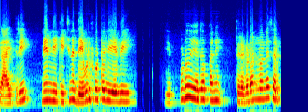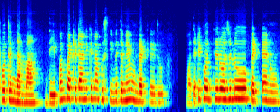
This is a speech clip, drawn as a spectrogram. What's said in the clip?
గాయత్రి నేను నీకు ఇచ్చిన దేవుడి ఫోటోలు ఏవి? ఎప్పుడూ ఏదో పని. తిరగడంలోనే సరిపోతుందమ్మా. దీపం పెట్టడానికి నాకు స్థిమితమే ఉండట్లేదు. మొదటి కొద్ది రోజులు పెట్టాను.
